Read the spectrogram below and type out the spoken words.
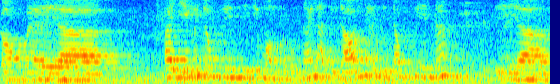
còn về uh, vai diễn ở trong phim thì như mọi người cũng thấy là từ đó giờ trên đóng phim đó thì ờ,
